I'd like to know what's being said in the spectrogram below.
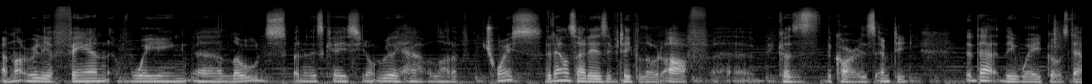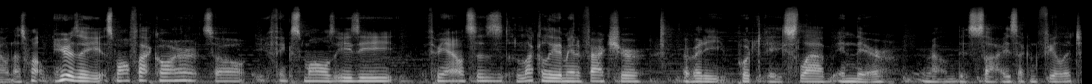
I'm not really a fan of weighing uh, loads but in this case you don't really have a lot of choice. The downside is if you take the load off uh, because the car is empty that the weight goes down as well. Here's a small flat car so you think small is easy. Three ounces. Luckily the manufacturer already put a slab in there around this size I can feel it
